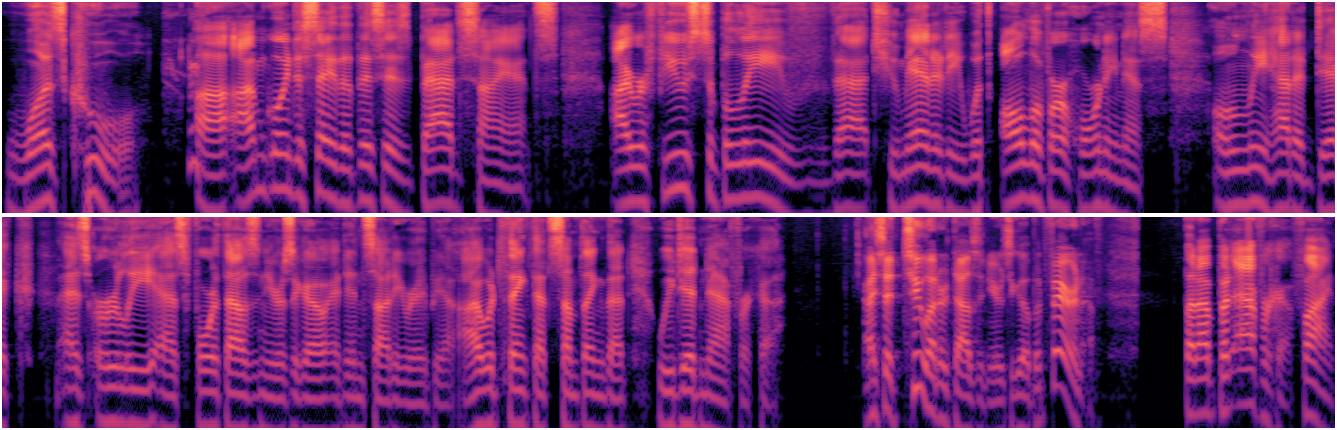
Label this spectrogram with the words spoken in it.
was cool, uh, I'm going to say that this is bad science. I refuse to believe that humanity, with all of our horniness, only had a dick as early as 4,000 years ago and in Saudi Arabia. I would think that's something that we did in Africa. I said 200,000 years ago, but fair enough. But uh, but Africa, fine.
